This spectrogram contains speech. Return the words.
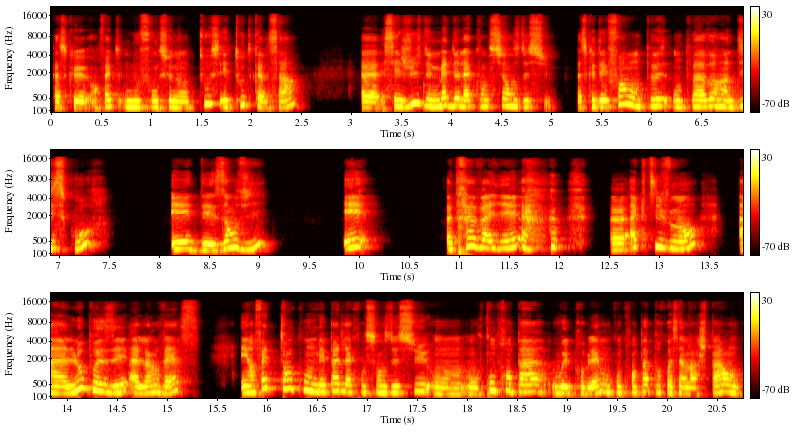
parce que, en fait, nous fonctionnons tous et toutes comme ça. C'est juste de mettre de la conscience dessus. Parce que des fois, on peut, on peut avoir un discours et des envies et travailler activement à l'opposé, à l'inverse, et en fait, tant qu'on ne met pas de la conscience dessus, on ne comprend pas où est le problème, on ne comprend pas pourquoi ça marche pas. On,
